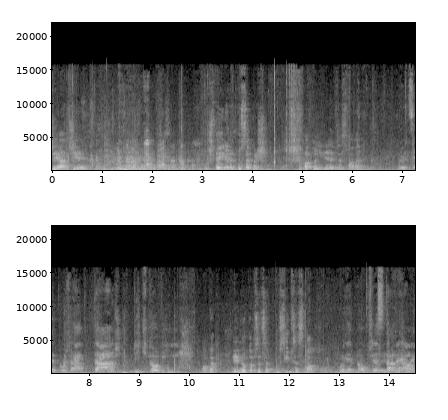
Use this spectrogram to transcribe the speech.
Ach, či, ach, či. Už týden v kuse prší. To pak to nikdy nepřestane. Proč se pořád ptáš? Teď to víš. A tak jednou to přece musí přestat. No jednou přestane, ale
